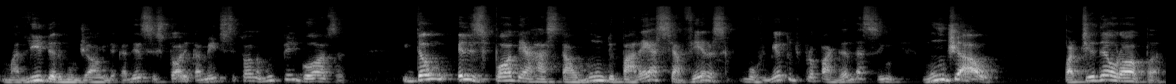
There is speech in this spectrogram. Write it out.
uma líder mundial em decadência, historicamente se torna muito perigosa. Então, eles podem arrastar o mundo, e parece haver esse movimento de propaganda, sim, mundial partir da Europa,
